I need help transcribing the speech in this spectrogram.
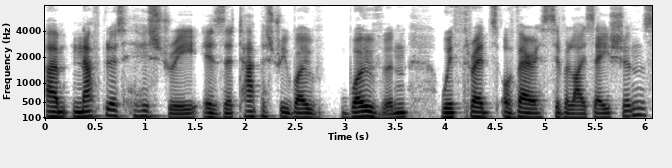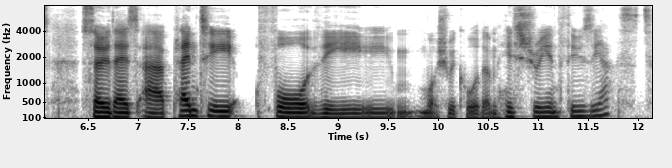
Um, history is a tapestry wove, woven with threads of various civilizations. So, there's uh, plenty for the, what should we call them, history enthusiasts.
